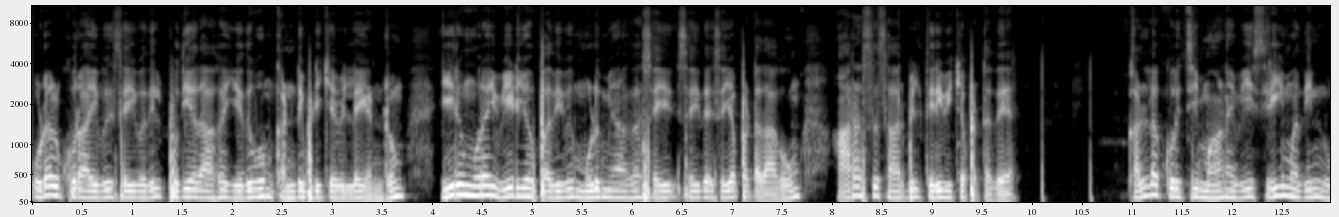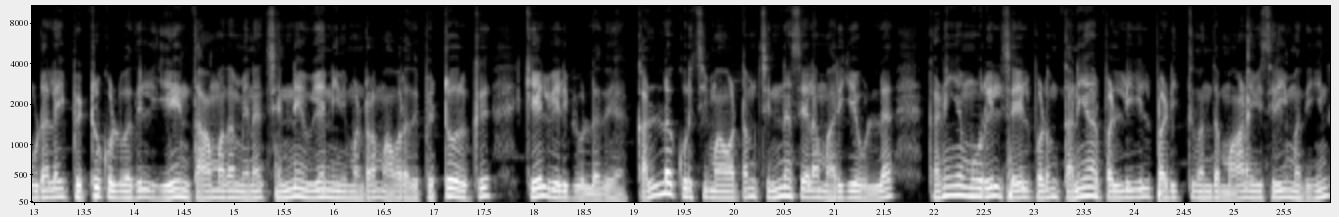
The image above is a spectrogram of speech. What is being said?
உடல் கூராய்வு செய்வதில் புதியதாக எதுவும் கண்டுபிடிக்கவில்லை என்றும், இருமுறை வீடியோ பதிவு முழுமையாக செய்த செய்யப்பட்டதாகவும் அரசு சார்பில் தெரிவிக்கப்பட்டது. கள்ளக்குறிச்சி மாணவி ஸ்ரீமதியின் உடலை பெற்றுக்கொள்வதில் ஏன் தாமதம் என சென்னை உயர்நீதிமன்றம் அவரது பெற்றோருக்கு கேள்வி எழுப்பியுள்ளது. கள்ளக்குறிச்சி மாவட்டம் சின்னசேலம் அருகே உள்ள கனியமூரில் செயல்படும் தனியார் பள்ளியில் படித்து வந்த மாணவி ஸ்ரீமதியின்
